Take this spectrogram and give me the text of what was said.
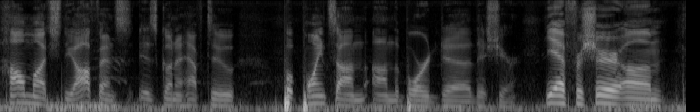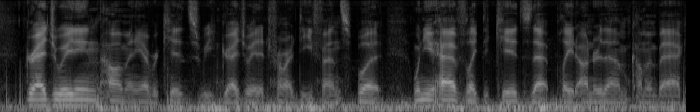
how much the offense is going to have to put points on on the board uh, this year. Yeah, for sure. Um, graduating, how many ever kids we graduated from our defense, but when you have like the kids that played under them coming back,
